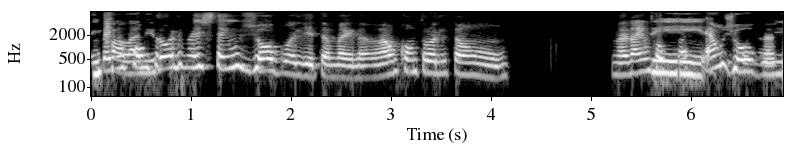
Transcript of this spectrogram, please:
Em tem um controle, nisso... mas tem um jogo ali também, né? Não é um controle tão. Não é nem um Sim, pouco é um jogo. Né?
